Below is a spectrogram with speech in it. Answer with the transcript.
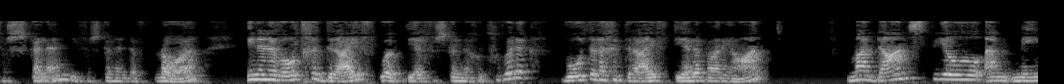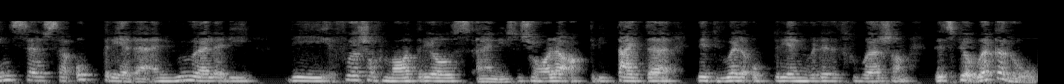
verskillend, die verskillende vlae en hulle word gedryf ook deur verskillende goed. Gewoonlik word hulle gedryf deur 'n variant, maar dan speel um, mense se optrede en hoe hulle die die voorsorgmaatreëls en die sosiale aktiwiteite, weet hoe hulle optree en hoe hulle dit gehoorsaam, dit speel ook 'n rol.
